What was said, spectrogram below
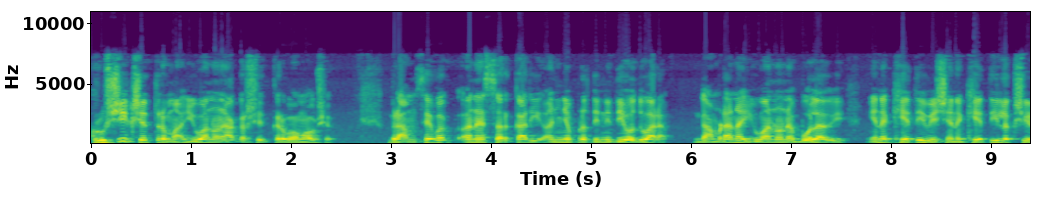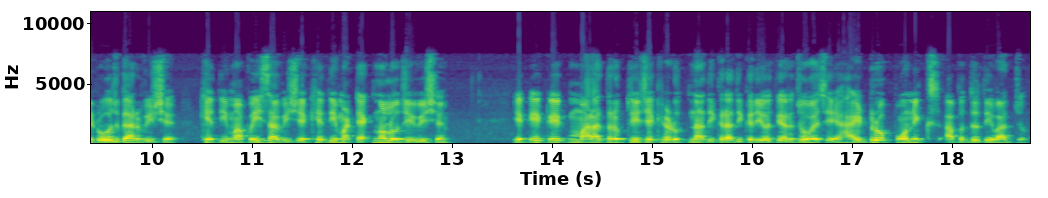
કૃષિ ક્ષેત્રમાં યુવાનોને આકર્ષિત કરવામાં આવશે. ગ્રામ સેવક અને સરકારી અન્ય પ્રતિનિધિઓ દ્વારા ગામડાના યુવાનોને બોલાવી એને ખેતી વિશે અને ખેતીલક્ષી રોજગાર વિશે, ખેતીમાં પૈસા વિશે, ખેતીમાં ટેકનોલોજી વિશે એક એક એક મારા તરફથી જે ખેડૂતના દીકરા દીકરીઓ અત્યારે જોવે છે, હાઇડ્રોપોનિક્સ આ પદ્ધતિ વાંચજો.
